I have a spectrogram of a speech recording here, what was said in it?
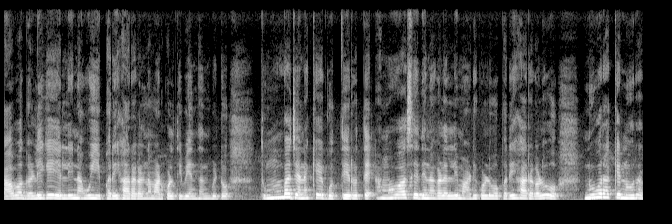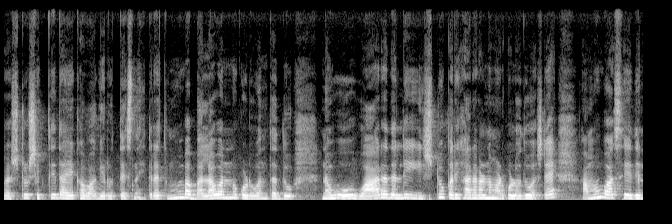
ಯಾವ ಗಳಿಗೆಯಲ್ಲಿ ನಾವು ಈ ಪರಿಹಾರಗಳನ್ನ ಮಾಡ್ಕೊಳ್ತೀವಿ ಅಂತಂದ್ಬಿಟ್ಟು ತುಂಬ ಜನಕ್ಕೆ ಗೊತ್ತಿರುತ್ತೆ. ಅಮಾವಾಸ್ಯೆ ದಿನಗಳಲ್ಲಿ ಮಾಡಿಕೊಳ್ಳುವ ಪರಿಹಾರಗಳು ನೂರಕ್ಕೆ ನೂರರಷ್ಟು ಶಕ್ತಿದಾಯಕವಾಗಿರುತ್ತೆ ಸ್ನೇಹಿತರೆ. ತುಂಬ ಬಲವನ್ನು ಕೊಡುವಂಥದ್ದು. ನಾವು ವಾರದಲ್ಲಿ ಇಷ್ಟು ಪರಿಹಾರಗಳನ್ನ ಮಾಡಿಕೊಳ್ಳೋದು ಅಷ್ಟೇ, ಅಮಾವಾಸ್ಯೆ ದಿನ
